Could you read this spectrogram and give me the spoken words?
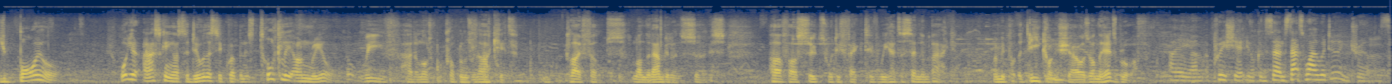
You boil. What you're asking us to do with this equipment is totally unreal. We've had a lot of problems with our kit. Clive Phelps, London Ambulance Service. Half our suits were defective. We had to send them back. When we put the decon showers on, the heads blew off. I um, appreciate your concerns. That's why we're doing drills.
